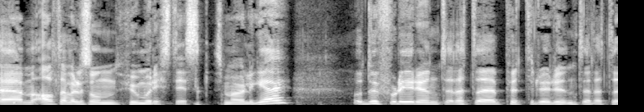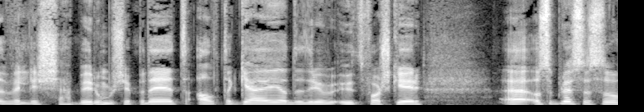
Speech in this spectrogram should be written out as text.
Um, alt er veldig sånn humoristisk, som er veldig gøy. Og du flyr rundt i dette, putrer rundt i dette veldig shabby romskipet ditt. Alt er gøy, og du driver utforsker. Uh, Og så plutselig så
